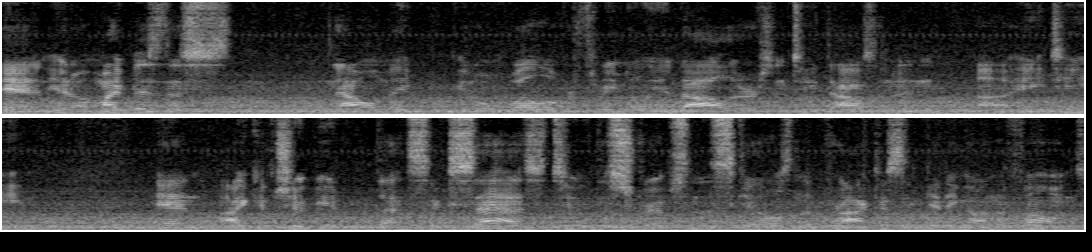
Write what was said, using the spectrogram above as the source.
And you know, my business now will make you know well over three million dollars in 2018, and I contribute that success to the scripts and the skills and the practice and getting on the phones.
